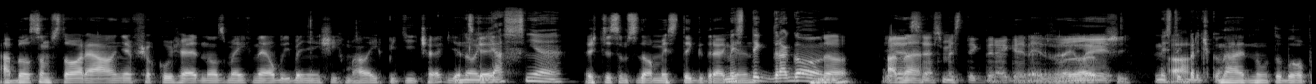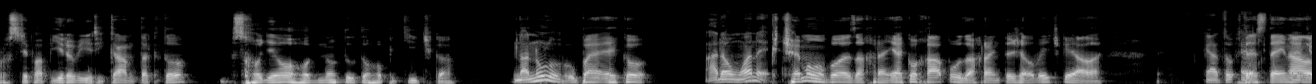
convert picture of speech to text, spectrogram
A byl jsem z toho reálně v šoku, že jedno z mých nejoblíbenějších malých pitíček No dětských. jasně. Ještě jsem si dal Mystic Dragon. Mystic Dragon. No. A yes, ne. yes, Mystic Dragon Je nejlepší. Mystic A brčko. najednou to bylo prostě papírový, říkám, tak to schodilo hodnotu toho pitíčka. Na nulu. Úplně jako, I don't want it. k čemu, vole, zachraň, jako chápu, zachraňte želvičky, ale Já to, to je stejná Jakoby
